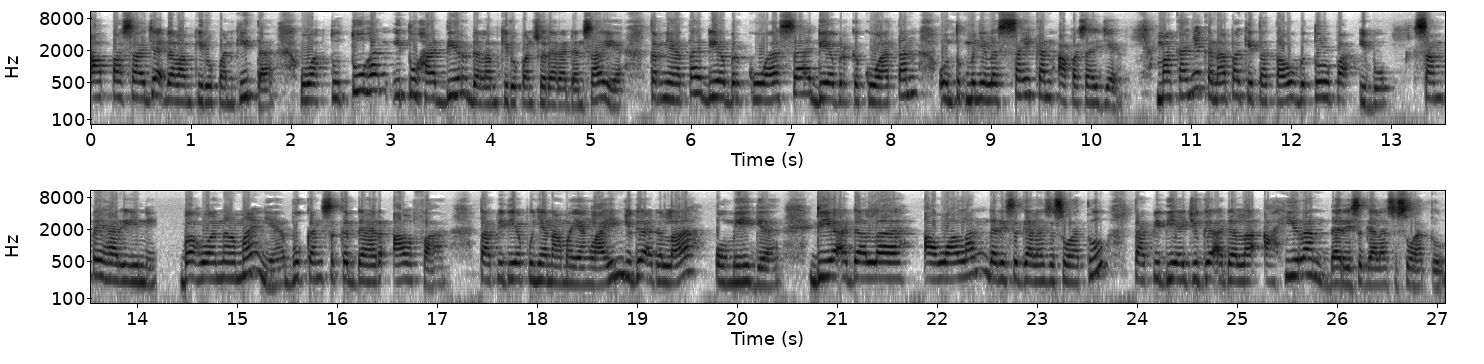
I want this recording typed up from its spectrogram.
apa saja dalam kehidupan kita, waktu Tuhan itu hadir dalam kehidupan saudara dan saya, ternyata dia berkuasa, dia berkekuatan untuk menyelesaikan menyelesaikan apa saja. Makanya kenapa kita tahu betul Pak Ibu sampai hari ini bahwa namanya bukan sekedar alfa, tapi dia punya nama yang lain juga adalah omega. Dia adalah awalan dari segala sesuatu, tapi dia juga adalah akhiran dari segala sesuatu.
